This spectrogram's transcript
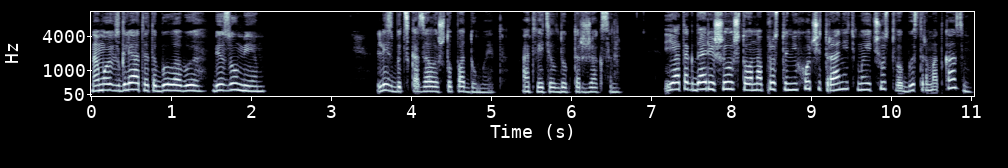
«На мой взгляд, это было бы безумием». Лизбет сказала, что подумает, — ответил доктор Джексон. «Я тогда решил, что она просто не хочет ранить мои чувства быстрым отказом.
